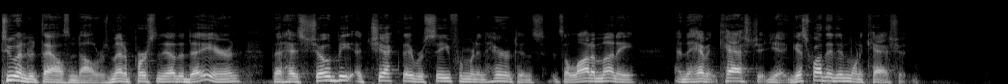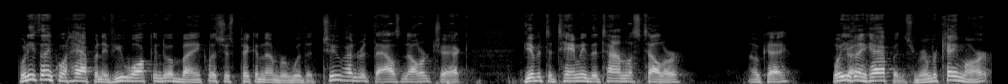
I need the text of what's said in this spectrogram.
two hundred thousand dollars. Met a person the other day, Aaron, that has showed me a check they received from an inheritance. It's a lot of money, and they haven't cashed it yet. Guess why they didn't want to cash it? What do you think would happen if you walk into a bank, let's just pick a number, with a $200,000 check, give it to Tammy the Timeless Teller, okay? What do you think happens? Remember Kmart?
